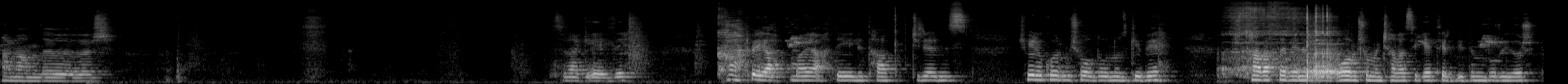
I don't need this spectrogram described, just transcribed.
Tamamdır. Sıra geldi. Kahve yapmaya değerli takipçilerimiz. Şöyle görmüş olduğunuz gibi. Şu tabakta benim komşumun çalası getirdiydim duruyor.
